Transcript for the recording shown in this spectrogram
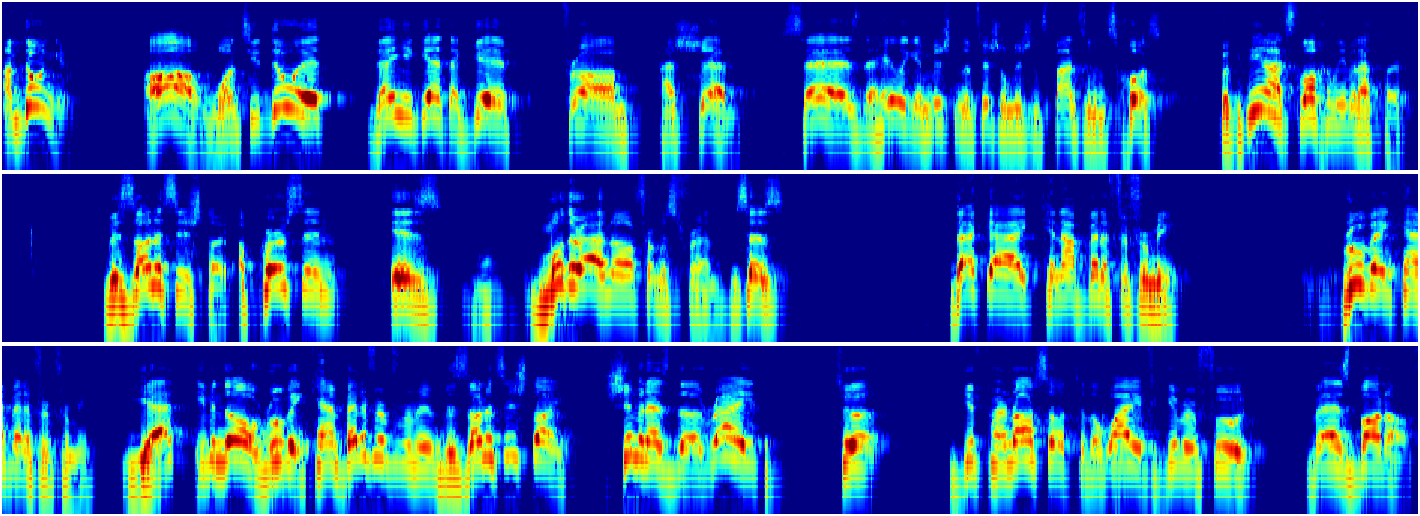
I'm doing it. Oh, once you do it, then you get a gift from Hashem. Says the Heilige Mission, the official mission sponsor in Schus. A person is mother ana from his friend. He says, that guy cannot benefit from me. Ruvain can't benefit from me. Yet, even though Ruvain can't benefit from him, Shimon has the right to give parnasa to the wife, give her food. Vez banov.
